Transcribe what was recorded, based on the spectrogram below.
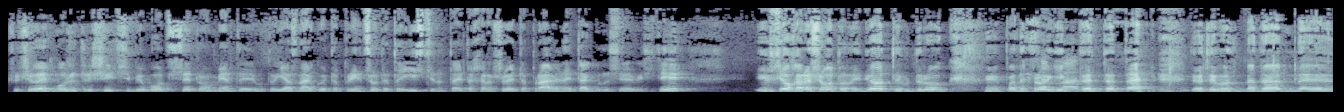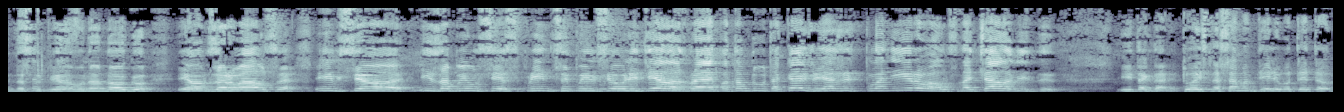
Что человек может решить себе вот с этого момента, вот я знаю какой-то принцип, вот это истина, то это хорошо, это правильно, и так буду себя вести. И все хорошо, вот он идет, и вдруг по дороге кто-то так, то ему надо, на- наступил ему на ногу, и он взорвался, и все, и забыл все принципы, и все улетело, брат. потом думаю, так как же, я же планировал сначала, видно, и так далее. То есть на самом деле вот это,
